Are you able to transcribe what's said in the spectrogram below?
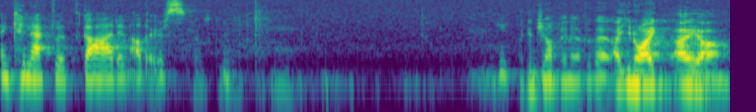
and connect with God and others. I can jump in after that. I, you know, I, I um,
